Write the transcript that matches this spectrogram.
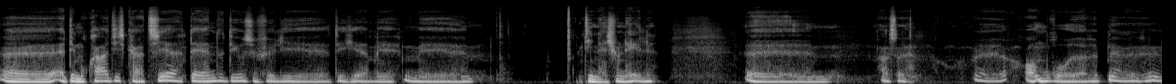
øh, af demokratisk karakter. Det andet, det er jo selvfølgelig øh, det her med, med de nationale øh, altså øh, områder, øh,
